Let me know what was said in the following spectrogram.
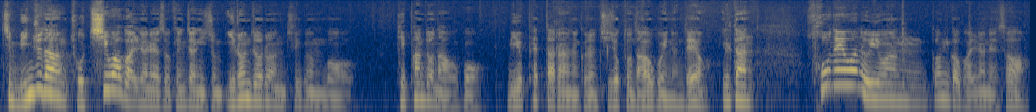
지금 민주당 조치와 관련해서 굉장히 좀 이런저런 지금 뭐 비판도 나오고 미흡했다라는 그런 지적도 나오고 있는데요. 일단 손혜원 의원 건과 관련해서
